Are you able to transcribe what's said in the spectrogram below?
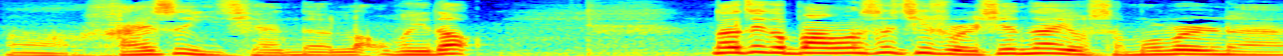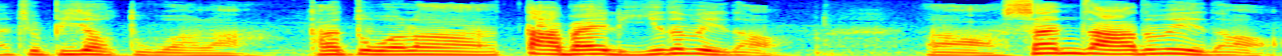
啊，还是以前的老味道。那这个八王寺汽水现在有什么味儿呢？就比较多了，它多了大白梨的味道，啊，山楂的味道，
